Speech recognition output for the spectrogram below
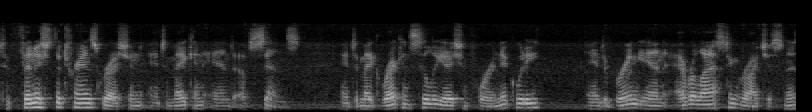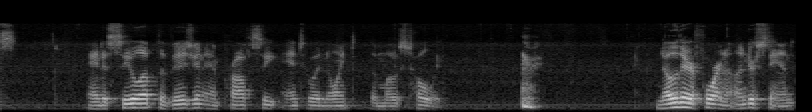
to finish the transgression and to make an end of sins, and to make reconciliation for iniquity, and to bring in everlasting righteousness and to seal up the vision and prophecy, and to anoint the most holy. know therefore and understand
